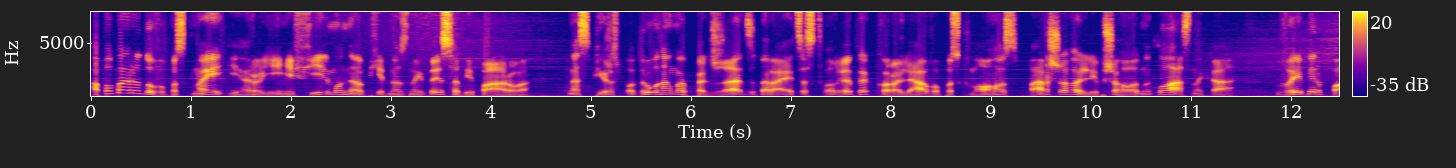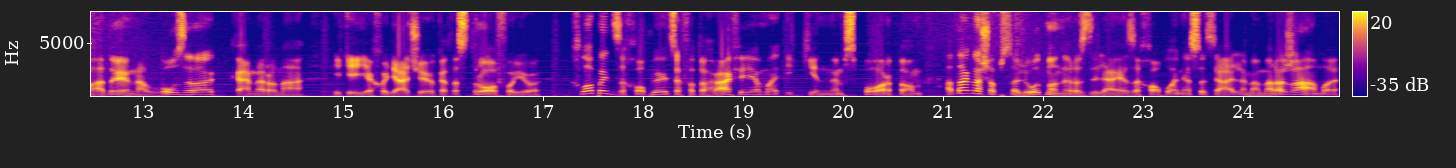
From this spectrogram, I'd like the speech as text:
А попереду випускний і героїні фільму необхідно знайти собі пару. На спір з подругами Педжет збирається створити короля випускного з першого ліпшого однокласника. Вибір падає на лузера Кемерона, який є ходячою катастрофою. Хлопець захоплюється фотографіями і кінним спортом, а також абсолютно не розділяє захоплення соціальними мережами,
